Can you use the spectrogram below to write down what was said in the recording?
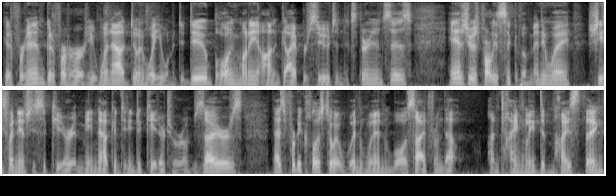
Good for him, good for her. He went out doing what he wanted to do, blowing money on guy pursuits and experiences, and she was probably sick of him anyway. She's financially secure and may now continue to cater to her own desires. That's pretty close to a win win, well, aside from that untimely demise thing.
